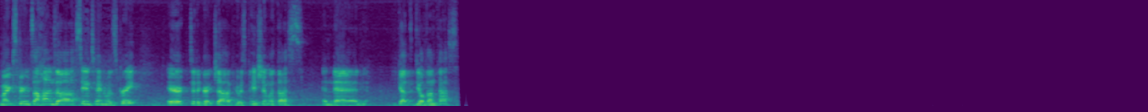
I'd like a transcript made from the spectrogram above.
My experience at Honda SanTan was great. Eric did a great job. He was patient with us, and then he got the deal done fast.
